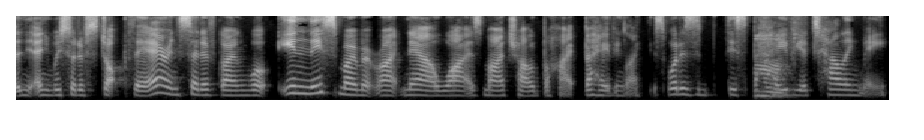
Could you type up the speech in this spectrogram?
and, and, we sort of stop there instead of going well in this moment right now why is my child behi- behaving like this what is this mm. behavior telling me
